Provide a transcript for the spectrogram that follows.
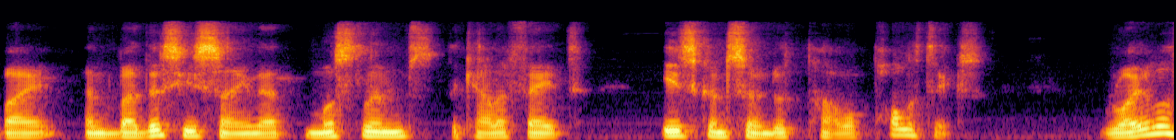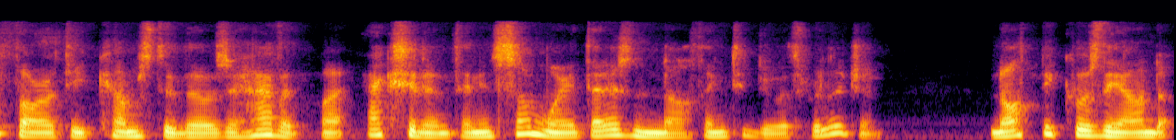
By, and by this he's saying that Muslims, the caliphate, is concerned with power politics. Royal authority comes to those who have it by accident and in some way that has nothing to do with religion not because they are under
